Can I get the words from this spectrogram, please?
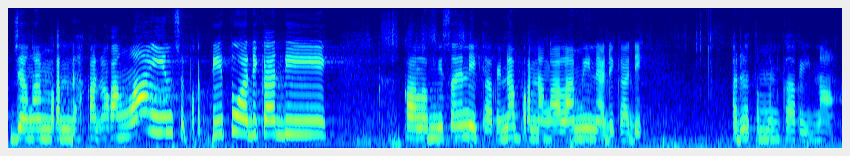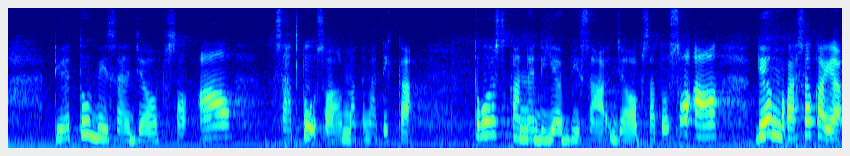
Jangan merendahkan orang lain seperti itu adik-adik. Kalau misalnya nih Karina pernah ngalamin adik-adik ada teman Karina. Dia tuh bisa jawab soal satu soal matematika. Terus karena dia bisa jawab satu soal dia merasa kayak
